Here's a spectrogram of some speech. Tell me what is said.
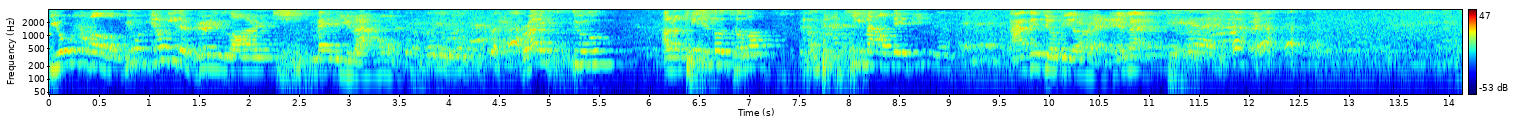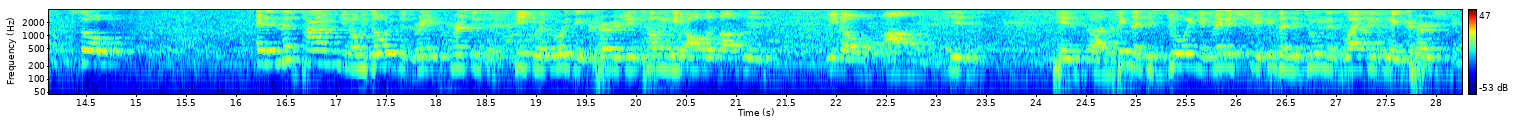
you don't have a you don't need a very large menu at home. Rice, stew, an occasional jollof, some pat keema maybe. I think you'll be all right. Amen. So, and in this time, you know, he's always a great person to speak with, always encouraging, telling me all about his, you know, um, his, his uh, the things that he's doing in ministry, things that he's doing in his life. He's an encouragement.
